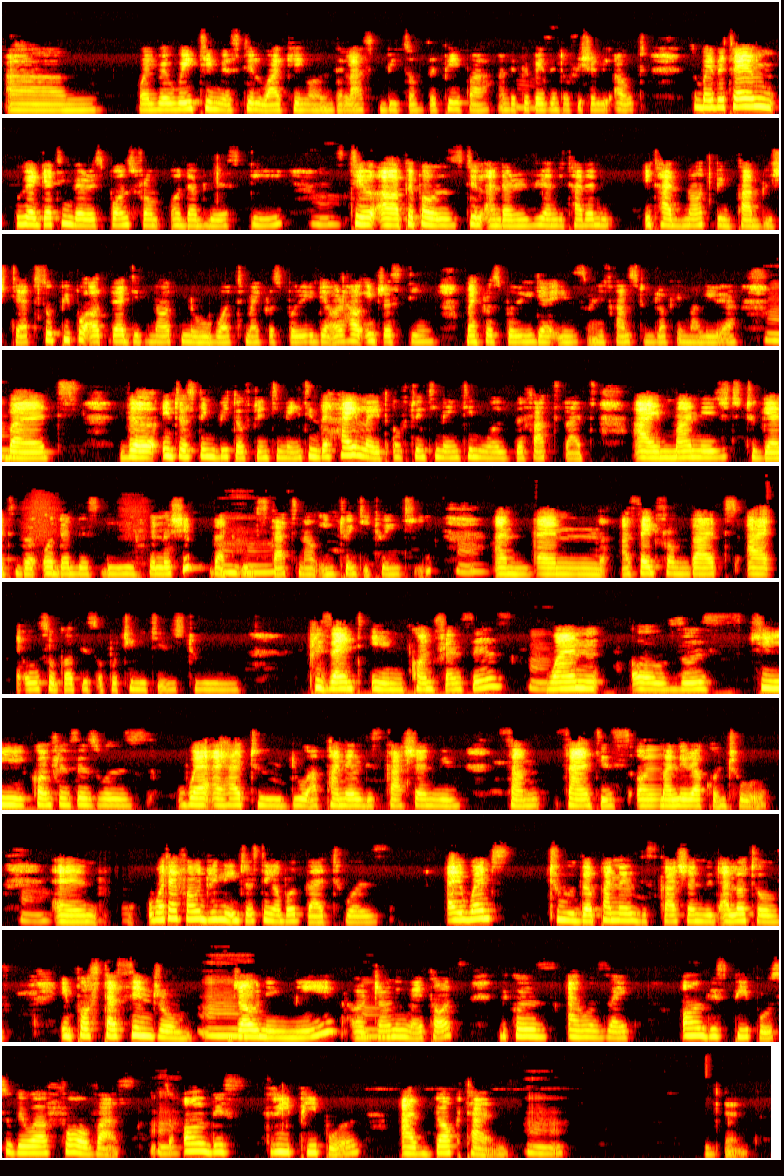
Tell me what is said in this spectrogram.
um, while we're waiting, we're still working on the last bits of the paper and the paper isn't officially out. So by the time we are getting the response from OWSD, Mm. still our paper was still under review and it hadn't it had not been published yet. So people out there did not know what microsporidia or how interesting microsporidia is when it comes to blocking malaria. Mm. But the interesting bit of 2019, the highlight of 2019 was the fact that I managed to get the OWSD fellowship that would Mhm. start now in 2020. Mm. And then aside from that, I also got these opportunities to present in conferences. Mm. One of those key conferences was where I had to do a panel discussion with some scientists on malaria control. Mm. And what I found really interesting about that was I went to the panel discussion with a lot of imposter syndrome Mm. drowning me or Mm. drowning my thoughts because I was like, all these people, so there were four of us. So Mm. all these three people are doctors. Mm.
